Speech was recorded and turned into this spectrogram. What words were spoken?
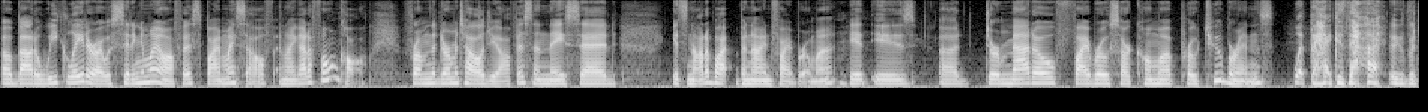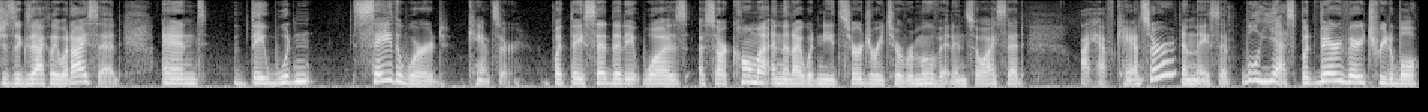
about a week later, I was sitting in my office by myself and I got a phone call from the dermatology office, and they said, It's not a bi- benign fibroma. Mm-hmm. It is a dermatofibrosarcoma protuberans, What the heck is that? which is exactly what I said. And they wouldn't say the word cancer, but they said that it was a sarcoma and that I would need surgery to remove it. And so I said, I have cancer? And they said, Well, yes, but very, very treatable.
